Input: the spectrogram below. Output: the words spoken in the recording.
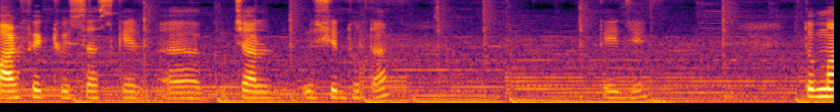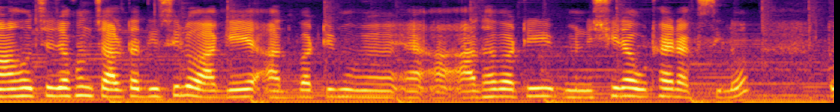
পারফেক্ট হয়েছে আজকের চাল সিদ্ধটা এই যে। তো মা হচ্ছে যখন চালটা দিছিল আগে আধ বাটির আধা বাটি মানে শিরা উঠায় রাখছিল। তো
